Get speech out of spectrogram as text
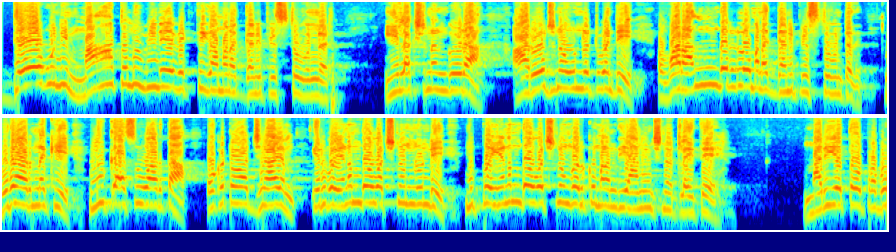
దేవుని మాటలు వినే వ్యక్తిగా మనకు కనిపిస్తూ ఉన్నాడు. ఈ లక్షణం కూడా ఆ రోజున ఉన్నటువంటి వారందరిలో మనకు కనిపిస్తూ ఉంటుంది. ఉదాహరణకి లూకాసు వార్త ఒకటో అధ్యాయం ఇరవై ఎనిమిదో వచనం నుండి ముప్పై ఎనిమిదో వచనం వరకు మనం ధ్యానించినట్లయితే మరియతో ప్రభు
